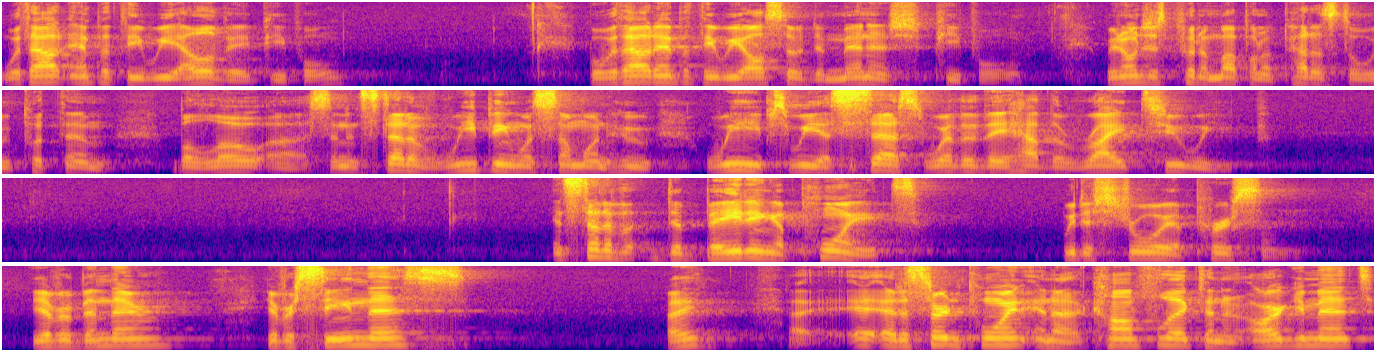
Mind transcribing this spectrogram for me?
Without empathy, we elevate people. But without empathy, we also diminish people. We don't just put them up on a pedestal, we put them below us. And instead of weeping with someone who weeps, we assess whether they have the right to weep. Instead of debating a point, we destroy a person. You ever been there? You ever seen this? Right? Uh, at a certain point in a conflict and an argument,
